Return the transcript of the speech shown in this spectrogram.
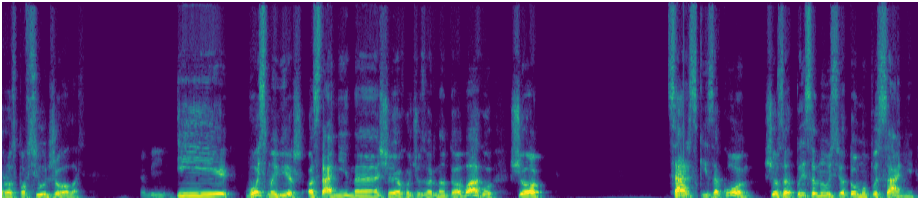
розповсюджувалось. Амінь. І восьмий вірш, останній, на що я хочу звернути увагу, що царський закон, що записано у Святому Писанні.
